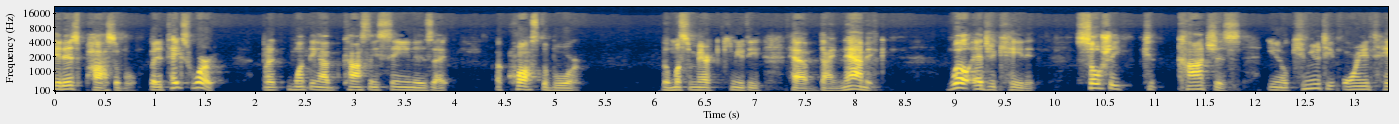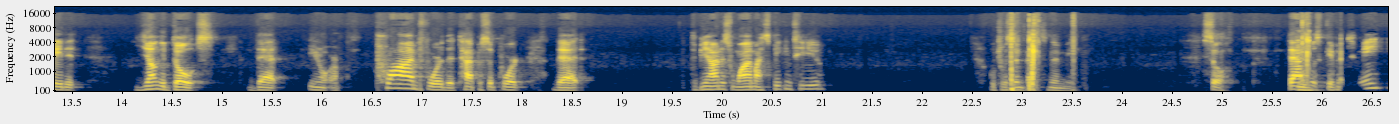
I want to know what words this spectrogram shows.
it is possible, but it takes work. But one thing I've constantly seen is that across the board, the Muslim American community have dynamic, well-educated, socially conscious, you know, community-orientated young adults that you know are primed for the type of support that, to be honest, why am I speaking to you? Which was invested in me. So that mm. was given to me.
